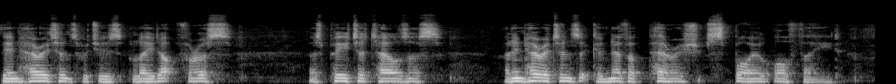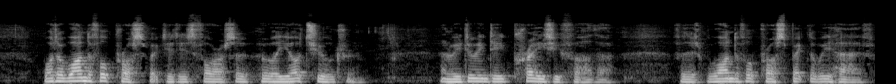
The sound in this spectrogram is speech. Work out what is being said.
the inheritance which is laid up for us as Peter tells us, an inheritance that can never perish, spoil, or fade. What a wonderful prospect it is for us who are your children. And we do indeed praise you, Father, for this wonderful prospect that we have.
